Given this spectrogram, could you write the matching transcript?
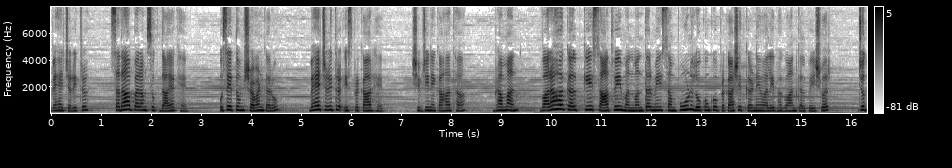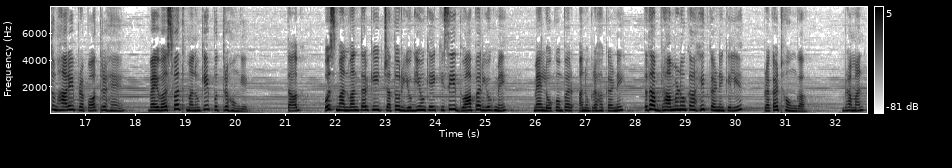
वह चरित्र सदा परम सुखदायक है। उसे तुम श्रवण करो। वह चरित्र इस प्रकार है। शिवजी ने कहा था, ब्राह्मण, वाराह कल्प के सातवें मनवंतर में संपूर्ण लोकों को प्रकाशित करने वाले भगवान कल्पेश्वर, जो तुम्हारे प्रपौत्र हैं, वैवस्वत मनु के पुत्र होंगे। तब उस मनवंतर की चतुर्युगियों के किसी द्वापर युग में मैं लोकों पर अनुग्रह करने तथा ब्राह्मणों का हित करने के लिए प्रकट होऊँगा। ब्राह्मण,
